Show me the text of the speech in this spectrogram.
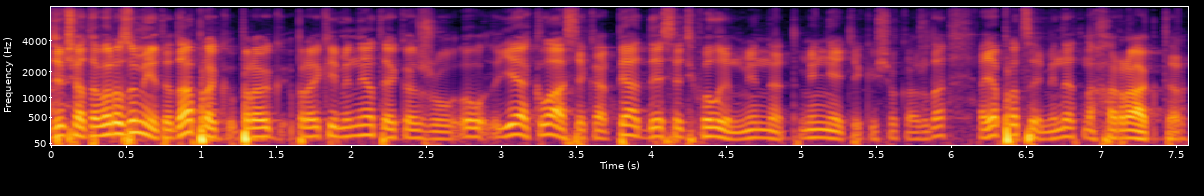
Дівчата, ви розумієте, да, про, про, про який мінет я кажу? Є класика 5-10 хвилин, мінет, мінетик, що кажу. Да? А я про це мінет на характер.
